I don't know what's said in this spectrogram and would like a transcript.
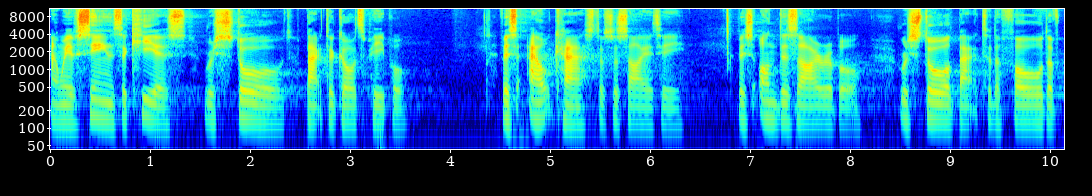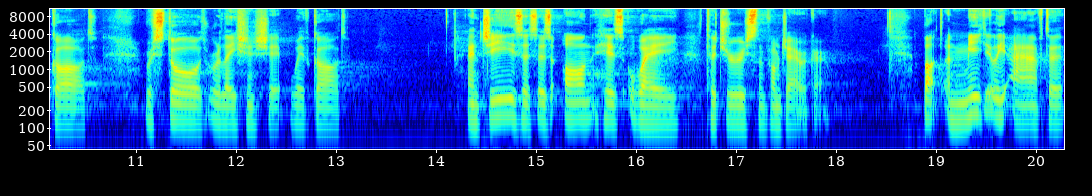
And we have seen Zacchaeus restored back to God's people. This outcast of society, this undesirable, restored back to the fold of God, restored relationship with God. and Jesus is on his way to Jerusalem from Jericho. But immediately after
